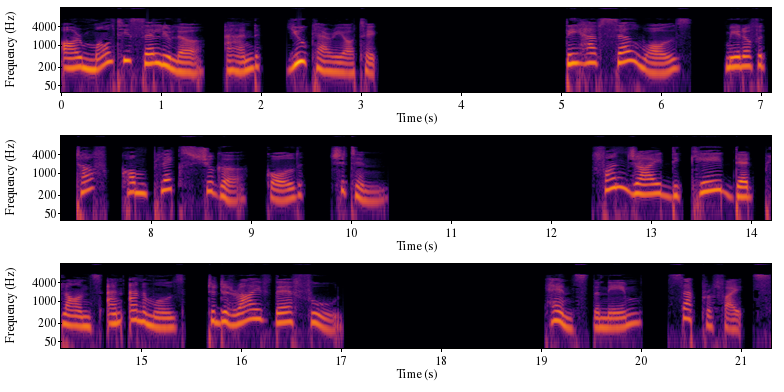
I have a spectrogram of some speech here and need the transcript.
are multicellular and eukaryotic. They have cell walls made of a tough complex sugar called chitin. Fungi decay dead plants and animals to derive their food. Hence the name saprophytes.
